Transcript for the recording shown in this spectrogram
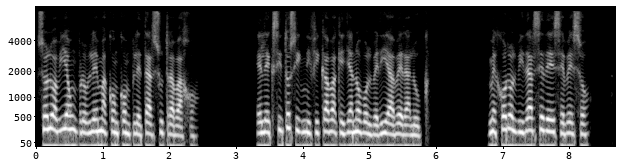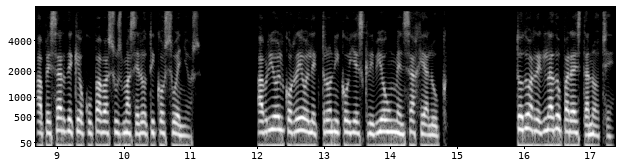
Solo había un problema con completar su trabajo. El éxito significaba que ya no volvería a ver a Luke. Mejor olvidarse de ese beso, a pesar de que ocupaba sus más eróticos sueños. Abrió el correo electrónico y escribió un mensaje a Luke. Todo arreglado para esta noche.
